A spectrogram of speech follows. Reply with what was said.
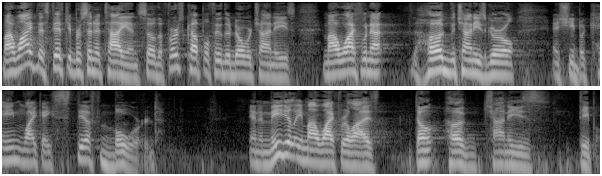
My wife is 50% Italian, so the first couple through the door were Chinese. My wife went out, hugged the Chinese girl, and she became like a stiff board. And immediately my wife realized don't hug Chinese people.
